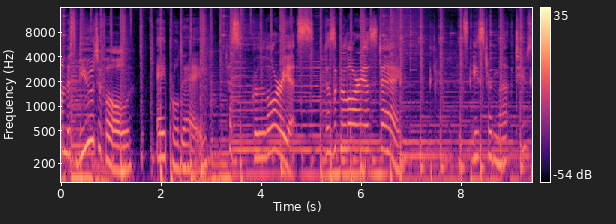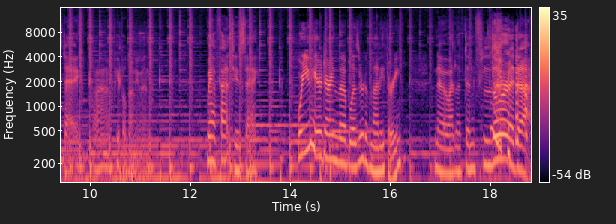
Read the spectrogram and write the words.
On this beautiful April day? Just glorious. It is a glorious day. It's Easter Mo- Tuesday. Uh, people don't even. We have Fat Tuesday. Were you here during the blizzard of 93? No, I lived in Florida.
